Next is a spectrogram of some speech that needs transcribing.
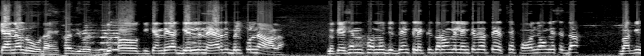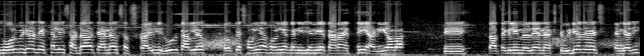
ਕੈਨਲ ਰੋਡ ਆ ਇਹ। ਹਾਂਜੀ ਉਹ ਕੀ ਕਹਿੰਦੇ ਆ ਗਿੱਲ ਨਹਿਰ ਦੇ ਬਿਲਕੁਲ ਨਾਲ ਆ। ਲੋਕੇਸ਼ਨ ਤੁਹਾਨੂੰ ਜਿੱਦਾਂ ਹੀ ਕਲਿੱਕ ਕਰੋਗੇ ਲਿੰਕ ਦੇ ਉੱਤੇ ਇੱਥੇ ਪਹੁੰਚ ਜਾਓਗੇ ਸਿੱਧਾ। ਬਾਕੀ ਹੋਰ ਵੀਡੀਓ ਦੇਖਣ ਲਈ ਸਾਡਾ ਚੈਨਲ ਸਬਸਕ੍ਰਾਈਬ ਜ਼ਰੂਰ ਕਰ ਲਿਓ ਕਿਉਂਕਿ ਸੋਹਣੀਆਂ ਸੋਹਣੀਆਂ ਕੰਡੀਸ਼ਨ ਦੀਆਂ ਕਾਰਾਂ ਇੱਥੇ ਹੀ ਆਣੀਆਂ ਵਾ। ਤੇ ਤਦ ਤੱਕ ਲਈ ਮਿਲਦੇ ਆ ਨੈਕਸਟ ਵੀਡੀਓ ਦੇ ਵਿੱਚ। ਚੰਗਾ ਜੀ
